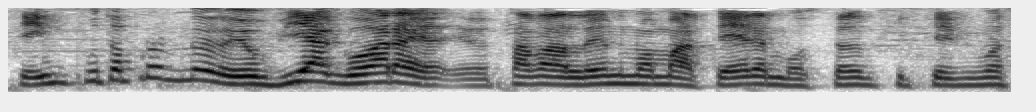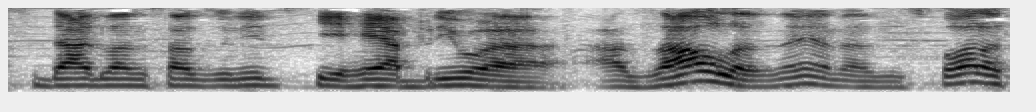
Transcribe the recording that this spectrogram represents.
tem, um puta problema. Eu vi agora, eu tava lendo uma matéria mostrando que teve uma cidade lá nos Estados Unidos que reabriu a- as aulas, né, nas escolas.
